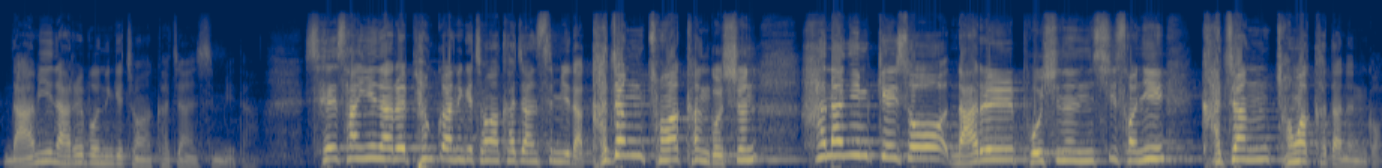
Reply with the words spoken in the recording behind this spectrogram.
남이 나를 보는 게 정확하지 않습니다. 세상이 나를 평가하는 게 정확하지 않습니다. 가장 정확한 것은 하나님께서 나를 보시는 시선이 가장 정확하다는 것.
